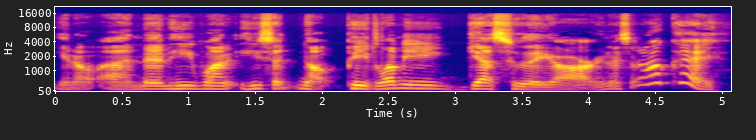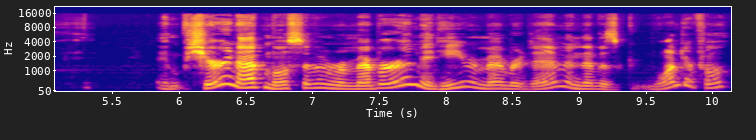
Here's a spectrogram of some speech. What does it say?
you know and then he wanted he said no pete let me guess who they are and i said okay and sure enough most of them remember him and he remembered them and that was wonderful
